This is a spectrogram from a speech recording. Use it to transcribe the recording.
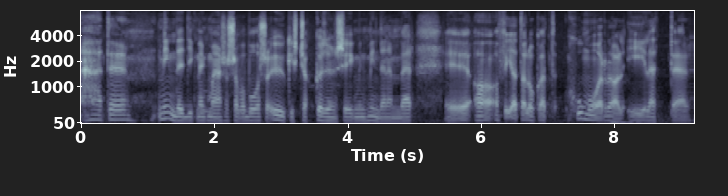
Hát mindegyiknek más a sava borsa, ők is csak közönség, mint minden ember. A, a fiatalokat humorral, élettel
